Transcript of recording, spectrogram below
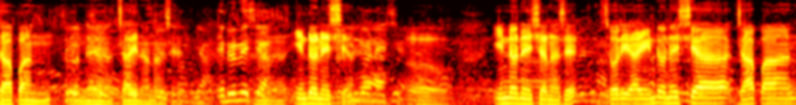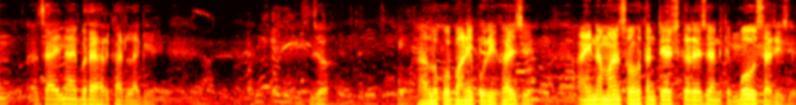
જાપાન અને ચાઇનાના છે. ઇન્ડોનેશિયા. ઇન્ડોનેશિયા. ઇન્ડોનેશિયાના છે. સોરી આ ઇન્ડોનેશિયા જાપાન ચાઇના એ બધા હરખા જ લાગે. જો આ લોકો પાણીપુરી ખાય છે. અહીંના માણસો હોતન ટેસ્ટ કરે છે અને કે બહુ સારી છે.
